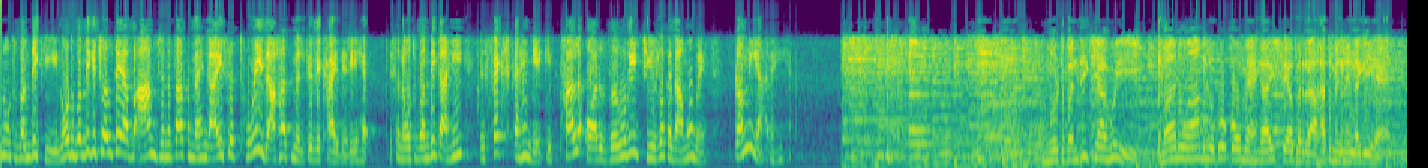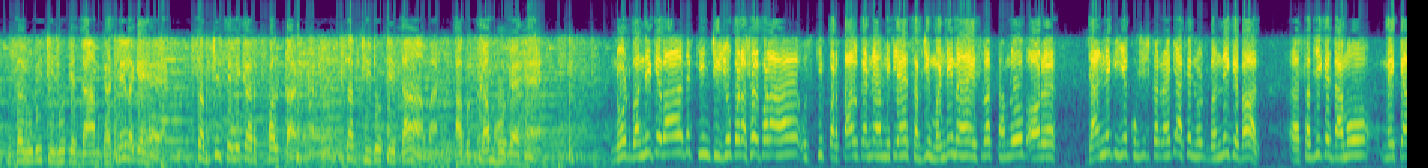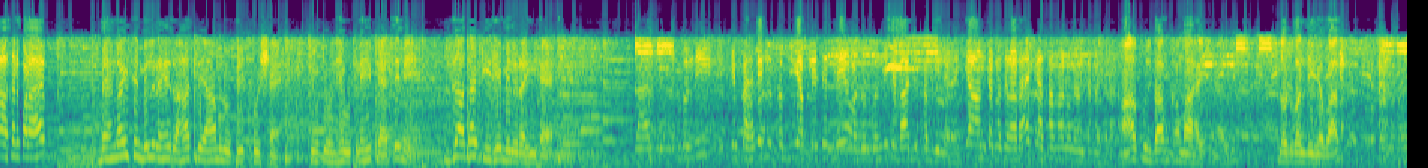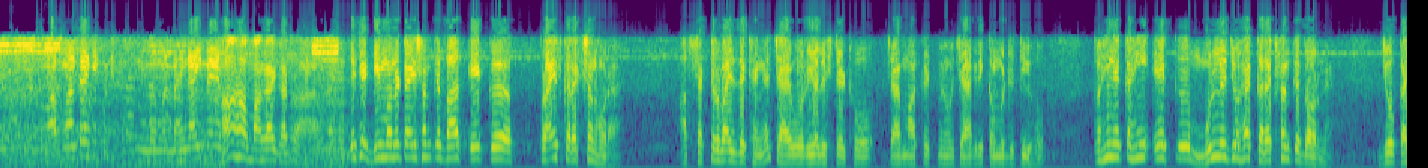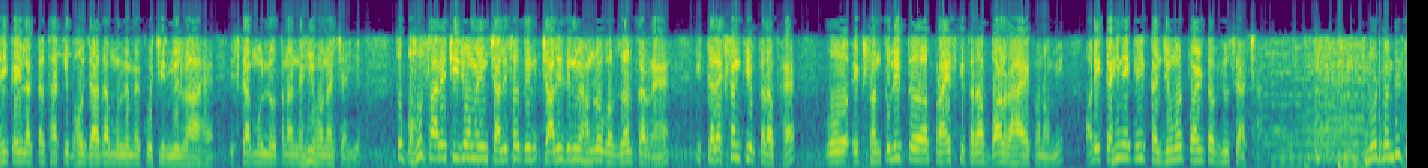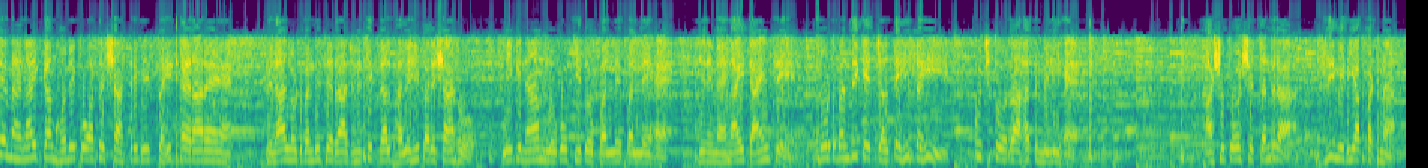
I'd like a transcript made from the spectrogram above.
नोटबंदी की। नोटबंदी के चलते अब आम जनता को महँगाई से थोड़ी राहत मिलती दिखाई दे रही है। इसे नोटबंदी का ही इफ़ेक्ट कहेंगे कि फल और ज़रूरी चीज़ों के दामों में कमी आ रही है। नोटबंदी क्या हुई? मानो आम लोगों को महँगाई से अब राहत मिलने लगी है। ज़रूरी चीज़ों के दाम घटने लगे हैं। सब्ज़ी से लेकर फल तक, सब चीज़ों के दाम अब कम हो गए हैं। नोटबंदी के बाद किन चीज़ों पर असर पड़ा है उसकी पड़ताल करने हम निकले हैं। सब्ज़ी मंडी में है इस वक्त हम लोग और जानने की ये कोशिश कर रहे हैं कि आखिर नोटबंदी के बाद सब्ज़ी के दामों में क्या असर पड़ा है? महँगाई से मिल रहे राहत से आम लोग भी खुश हैं क्योंकि उन्हें उतने ही पैसे में ज़्यादा चीज़ें मिल रही है। नोटबंदी के पहले जो सब्ज़ी आप लेते थे और नोटबंदी के बाद जो सब्ज़ी ले रहे हैं क्या अंतर नज़र आ रहा है? क्या सामानों में अंतर नज़र आ रहा है? हाँ कुछ दाम कमा है इसमें नोटबंदी के बाद। मानते हैं कि कुछ महँगाई में हाँ हाँ महँगाई घट रहा है। देखिए डिमोनेटाइजेशन के बाद एक प्राइस करेक्शन हो रहा है। आप सेक्टर वाइज देखेंगे, चाहे वो रियल इस्टेट हो, चाहे मार्केट में हो, चाहे एग्री कमोडिटी हो, कहीं न कहीं एक मूल्य जो है करेक्शन के दौर में, जो कहीं कहीं लगता था कि बहुत ज़्यादा मूल्य में कोई चीज़ मिल रहा है, इसका मूल्य उतना नहीं होना चाहिए। तो बहुत सारे चीज़ों में इन चालीसों दिन, चालीस दिन में हम लोग ऑब्ज़र्व कर रहे हैं कि करेक्शन की तरफ़ है। वो एक संतुलित प्राइस की तरफ़ बढ़ रहा है इकोनॉमी और ये कहीं न कहीं कंज्यूमर पॉइंट ऑफ़ व्यू से अच्छा है। नोटबंदी से महँगाई कम होने को अर्थशास्त्री भी सही ठहरा रहे हैं। फ़िलहाल नोटबंदी से राजनीतिक दल भले ही परेशान हो, लेकिन आम लोगों की तो बल्ले बल्ले है, जिन्हें महँगाई टाइम से नोटबंदी के चलते ही सही कुछ तो राहत मिली है। आशुतोष चंद्रा, जी मीडिया, पटना।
